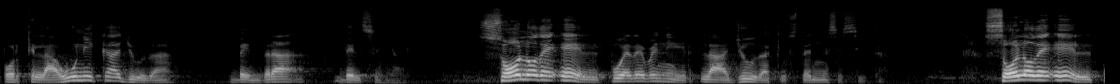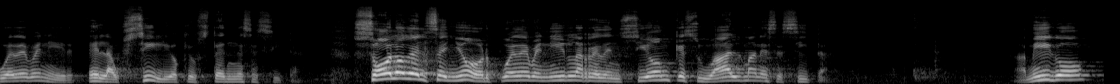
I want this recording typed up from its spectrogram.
Porque la única ayuda vendrá del Señor. Solo de Él puede venir la ayuda que usted necesita. Solo de Él puede venir el auxilio que usted necesita. Solo del Señor puede venir la redención que su alma necesita. Amigo,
